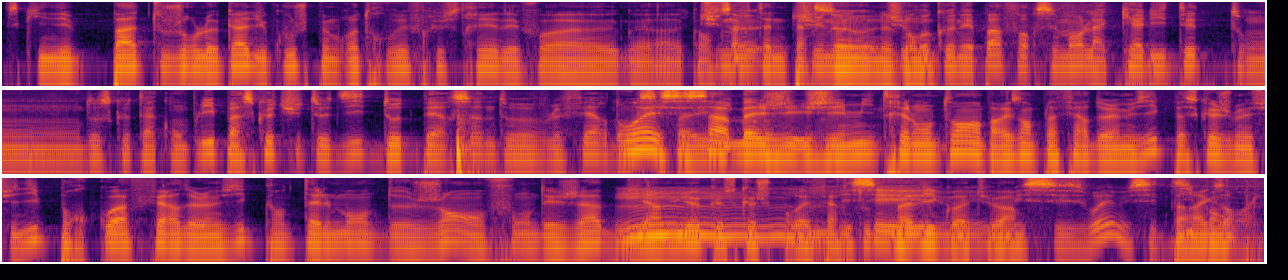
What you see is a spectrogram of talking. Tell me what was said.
ce qui n'est pas toujours le cas. Du coup, je peux me retrouver frustré des fois euh, euh, quand tu ne- certaines tu personnes ne, ne tu vont- reconnais pas forcément la qualité de, ton, de ce que tu accomplis parce que tu te dis d'autres personnes doivent le faire. Donc ouais, c'est ça. Bah, j'ai mis très longtemps, par exemple, à faire de la musique parce que je me suis dit pourquoi faire de la musique quand tellement de gens en font déjà bien mieux que ce que je pourrais Mmh, faire toute c'est- ma vie, quoi, mais- tu vois. Mais c'est ouais, mais c'est Par deep, exemple.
